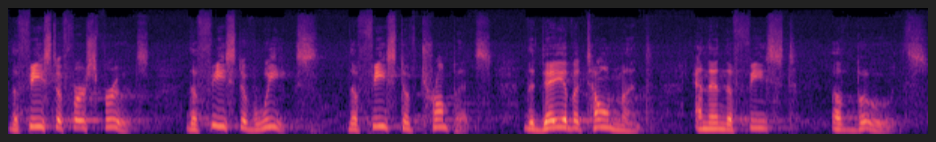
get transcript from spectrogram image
the Feast of First Fruits, the Feast of Weeks, the Feast of Trumpets, the Day of Atonement, and then the Feast of Booths.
